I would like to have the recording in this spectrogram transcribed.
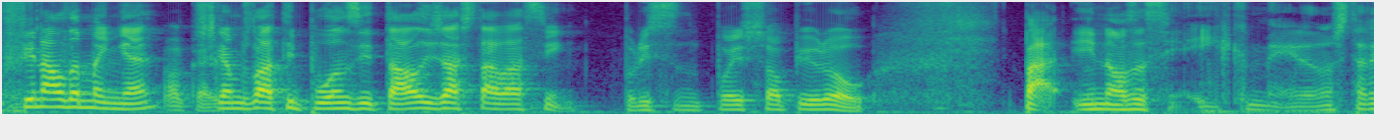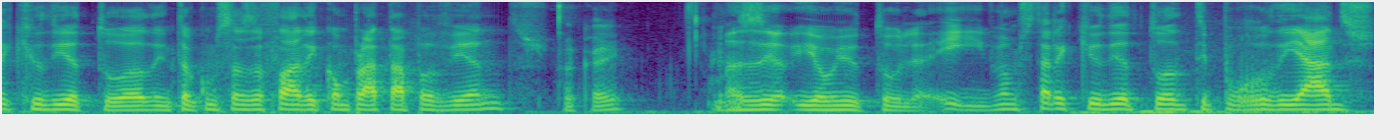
final da manhã, Ok. chegamos lá tipo 11 e tal e já estava assim. Por isso depois só piorou. Pá, e nós assim, ei que merda, vamos estar aqui o dia todo. Então começamos a falar de comprar tapa-ventos. Ok. Mas eu, eu e o Tulha, ei, vamos estar aqui o dia todo, tipo, rodeados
